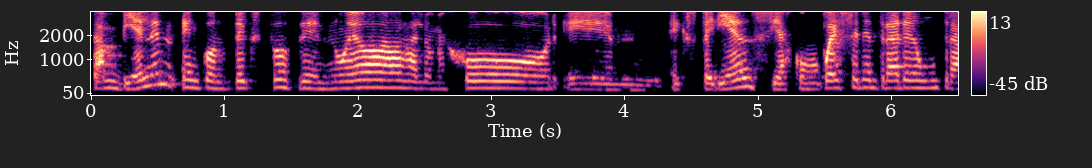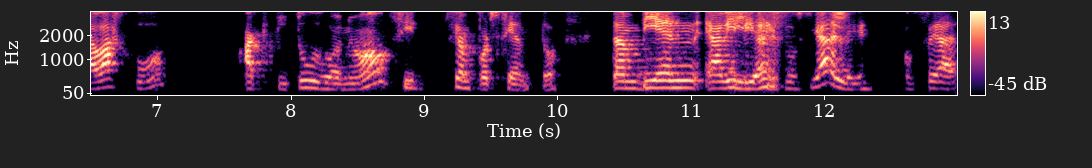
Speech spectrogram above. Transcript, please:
también en, contextos de nuevas, a lo mejor, em, experiencias, como puede ser entrar en un trabajo, actitud o no, sí, 100%. También habilidades sociales, o sea,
